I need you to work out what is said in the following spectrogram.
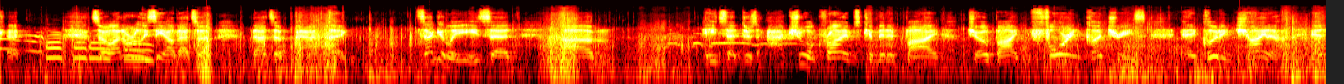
Okay. So I don't really see how that's a that's a bad thing. Secondly, he said, um, he said there's actual crimes committed by Joe Biden, foreign countries, including China and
